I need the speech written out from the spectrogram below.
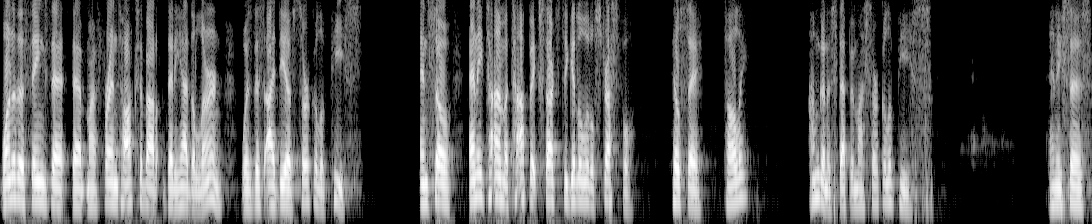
one of the things that, that my friend talks about that he had to learn was this idea of circle of peace. And so anytime a topic starts to get a little stressful, he'll say, Tally, I'm going to step in my circle of peace. And he says,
